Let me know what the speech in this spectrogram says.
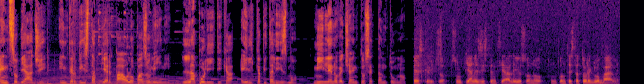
Enzo Biagi intervista Pierpaolo Pasolini. La politica e il capitalismo. 1971. È scritto, sul piano esistenziale io sono un contestatore globale.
